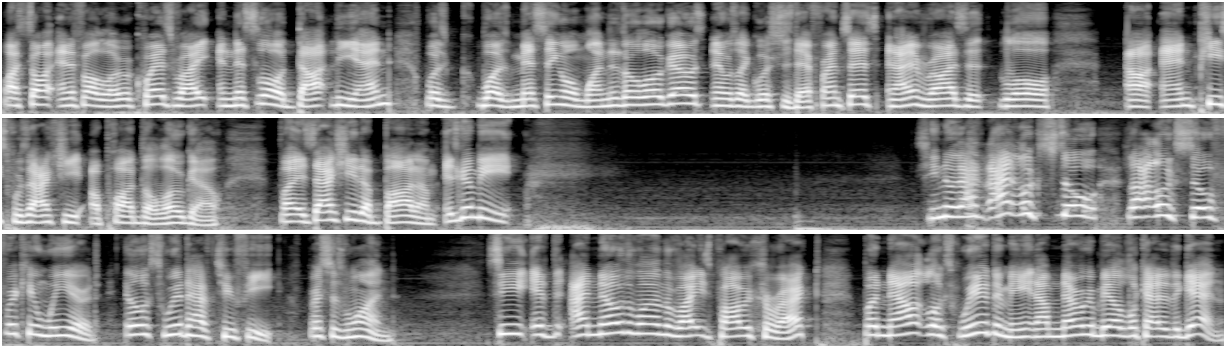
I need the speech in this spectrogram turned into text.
I saw NFL logo quiz, right? And this little dot at the end was was missing on one of the logos, and it was like, what's the difference is? And I didn't realize that little uh, end piece was actually a part of the logo, but it's actually the bottom. It's gonna be. See, you know that that looks so that looks so freaking weird. It looks weird to have two feet versus one. See, if I know the one on the right is probably correct, but now it looks weird to me and I'm never going to be able to look at it again.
